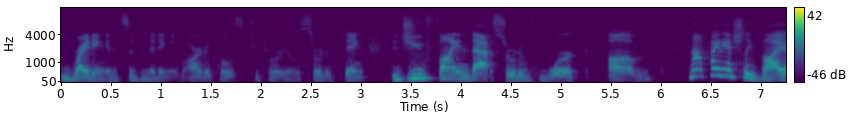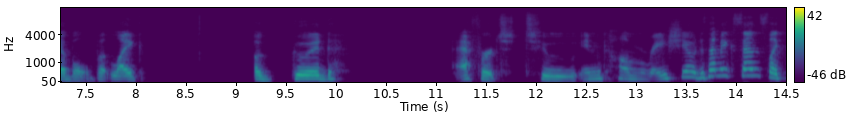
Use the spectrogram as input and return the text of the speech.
writing and submitting of articles, tutorials, sort of thing. Did you find that sort of work? Um, not financially viable, but like a good effort to income ratio. Does that make sense? Like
